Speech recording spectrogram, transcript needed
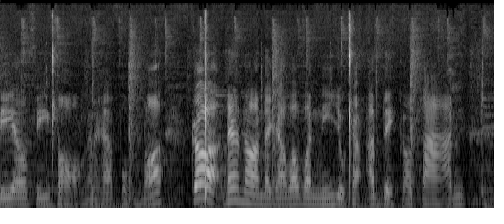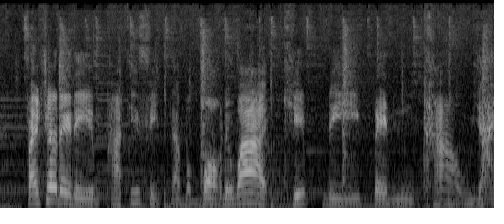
DLC 2นะครับผมเนาะก็แน่นอนนะครับว่าวันนี้อยู่กับอัปเดตข่าวสาร f r a c t u r e Daily พาร์ทที่10นะผมบอกเลยว่าคลิปนี้เป็นข่าวใหญ่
